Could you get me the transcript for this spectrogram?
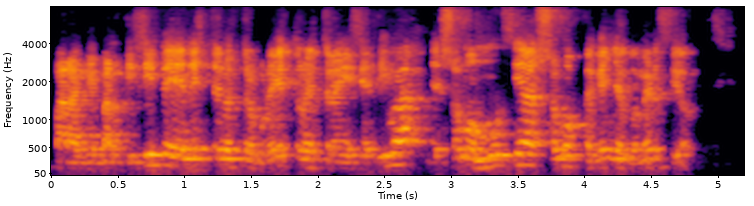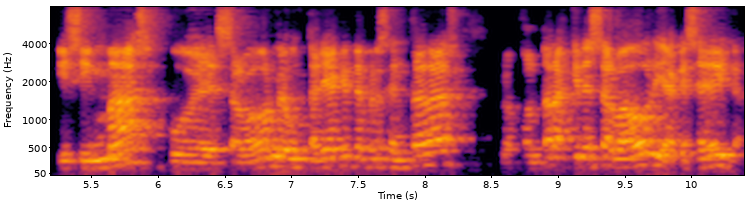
para que participe en este nuestro proyecto, nuestra iniciativa de Somos Murcia, Somos Pequeño Comercio. Y sin más, pues Salvador, me gustaría que te presentaras, nos contaras quién es Salvador y a qué se dedica.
